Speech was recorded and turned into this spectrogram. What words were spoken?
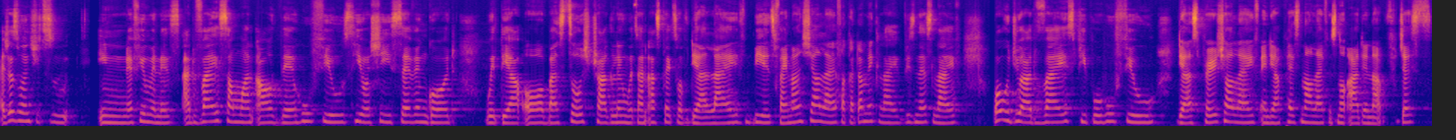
I just want you to, in a few minutes, advise someone out there who feels he or she is serving God with their all, but still struggling with an aspect of their life, be it financial life, academic life, business life. What would you advise people who feel their spiritual life and their personal life is not adding up? Just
